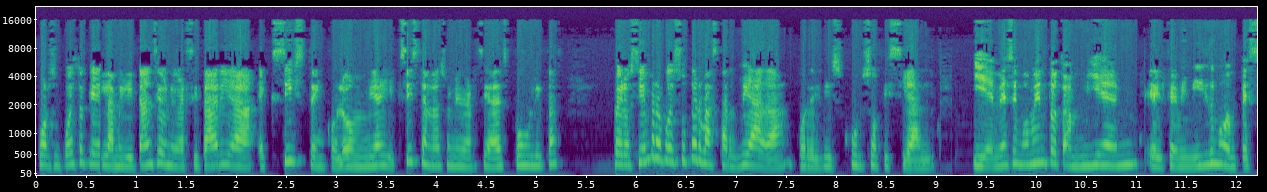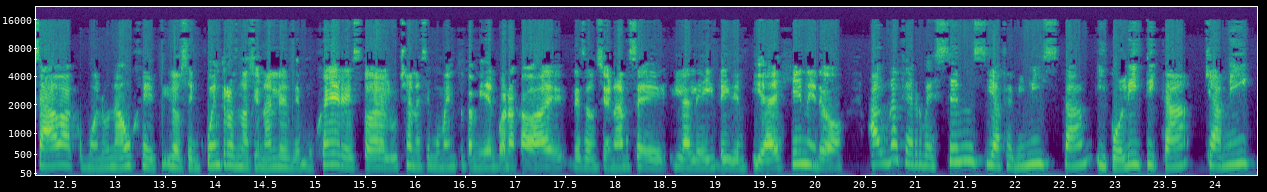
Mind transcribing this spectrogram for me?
Por supuesto que la militancia universitaria existe en Colombia y existe en las universidades públicas, pero siempre fue súper bastardeada por el discurso oficial. Y en ese momento también el feminismo empezaba como en un auge, los encuentros nacionales de mujeres, toda la lucha en ese momento también, bueno, acababa de, sancionarse la ley de identidad de género. Hay una efervescencia feminista y política que a mí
